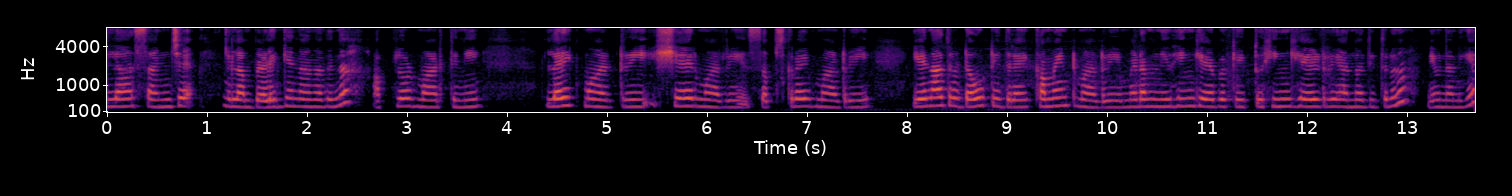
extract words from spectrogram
ಇಲ್ಲ, ಸಂಜೆ, ಇಲ್ಲ ಬೆಳಗ್ಗೆ ನಾನು ಅದನ್ನು ಅಪ್ಲೋಡ್ ಮಾಡ್ತೀನಿ. ಲೈಕ್ ಮಾಡಿರಿ ಶೇರ್ ಮಾಡಿರಿ ಸಬ್ಸ್ಕ್ರೈಬ್ ಮಾಡಿರಿ. ಏನಾದರೂ ಡೌಟ್ ಇದ್ದರೆ ಕಮೆಂಟ್ ಮಾಡಿರಿ. ಮೇಡಮ್ ನೀವು ಹಿಂಗೆ ಹೇಳಬೇಕಿತ್ತು, ಹಿಂಗೆ ಹೇಳ್ರಿ ಅನ್ನೋದಿದ್ರೂ ನೀವು ನನಗೆ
